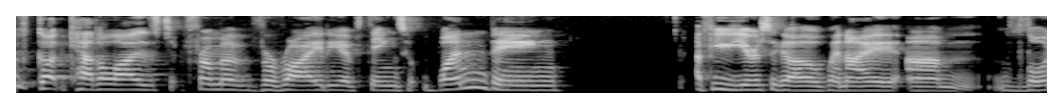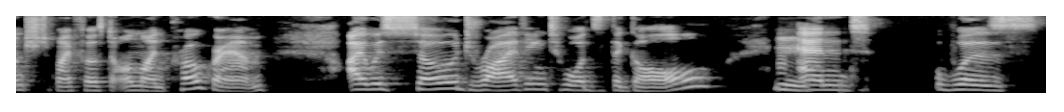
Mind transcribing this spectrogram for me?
of got catalyzed from a variety of things. One being a few years ago when I um, launched my first online program, I was so driving towards the goal mm. and was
